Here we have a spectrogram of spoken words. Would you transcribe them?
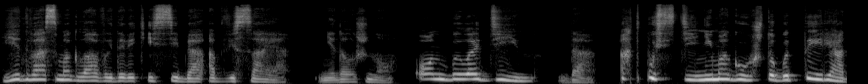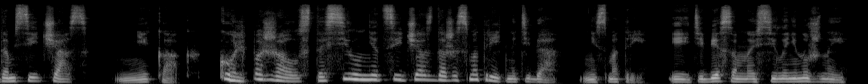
Едва смогла выдавить из себя, обвисая. Не должно. Он был один. Да. Отпусти, не могу, чтобы ты рядом сейчас. Никак. «Коль, пожалуйста, сил нет сейчас даже смотреть на тебя». «Не смотри. И тебе со мной силы не нужны,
